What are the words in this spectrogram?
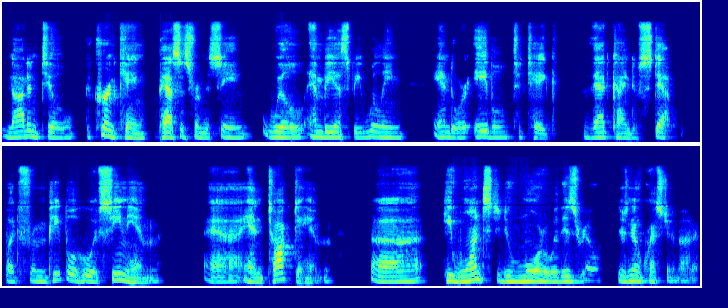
not until the current king passes from the scene will MBS be willing and or able to take that kind of step. But from people who have seen him uh, and talked to him, uh, he wants to do more with Israel. There's no question about it.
